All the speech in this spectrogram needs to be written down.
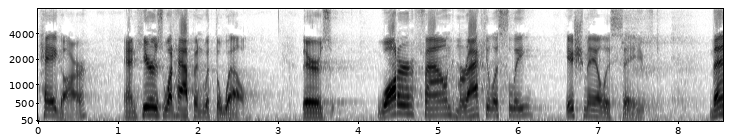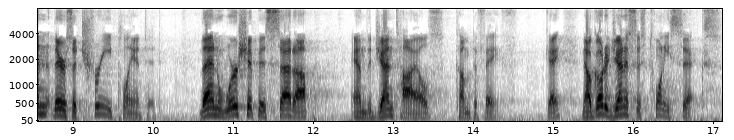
Hagar, and here's what happened with the well there's water found miraculously, Ishmael is saved. Then there's a tree planted. Then worship is set up and the Gentiles come to faith. Okay? Now go to Genesis 26.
